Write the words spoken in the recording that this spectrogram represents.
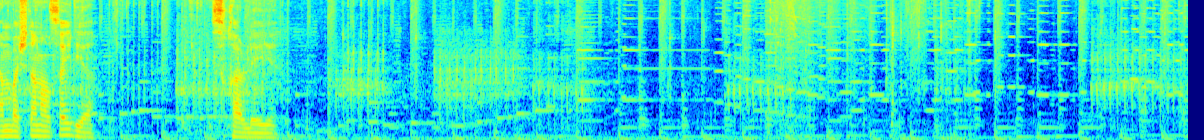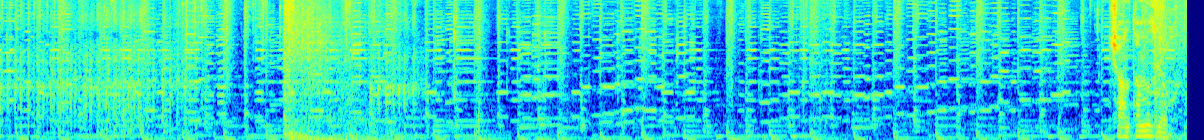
En baştan alsaydı ya. Scarlet'i. Çantamız yok.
